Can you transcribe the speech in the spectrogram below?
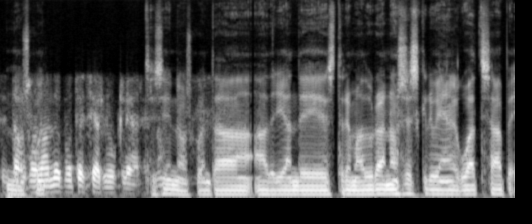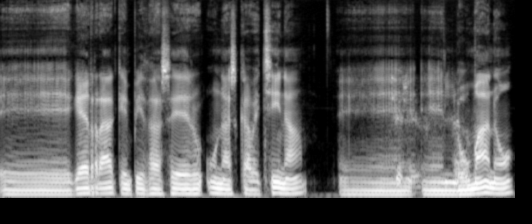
Estamos hablando de potencias nucleares. Sí, sí, nos cuenta Adrián de Extremadura, nos escribe en el WhatsApp, eh, guerra que empieza a ser una escabechina eh, en lo humano.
